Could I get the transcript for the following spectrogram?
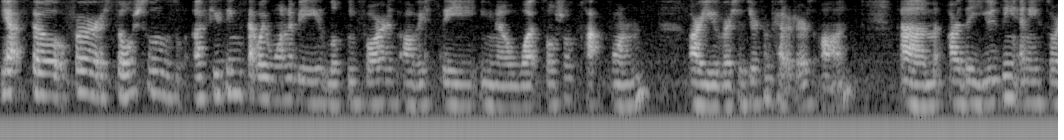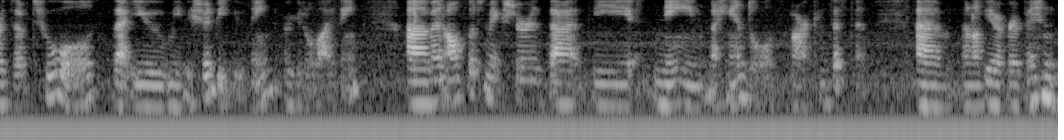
Yeah, so for socials, a few things that we want to be looking for is obviously, you know, what social platforms are you versus your competitors on? Um, are they using any sorts of tools that you maybe should be using or utilizing? Um, and also to make sure that the name, the handles are consistent. Um, I don't know if you've ever been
